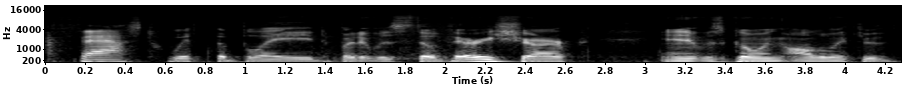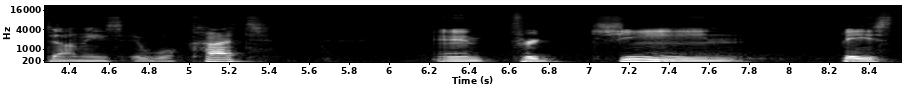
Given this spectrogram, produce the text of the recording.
fast with the blade, but it was still very sharp and it was going all the way through the dummies. It will cut. And for Gene, based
